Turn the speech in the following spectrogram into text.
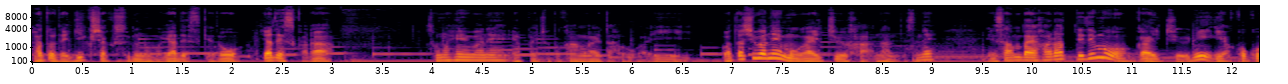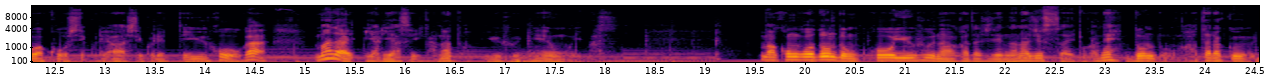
ー、後でギクシャクするのも嫌ですけど嫌ですからその辺はねやっぱりちょっと考えた方がいい私はねもう外注派なんですね。3倍払ってでも外注にいやここはこうしてくれああしてくれっていう方がまだやりやすいかなというふうに思います。まあ今後どんどんこういうふうな形で70歳とかねどんどん働く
